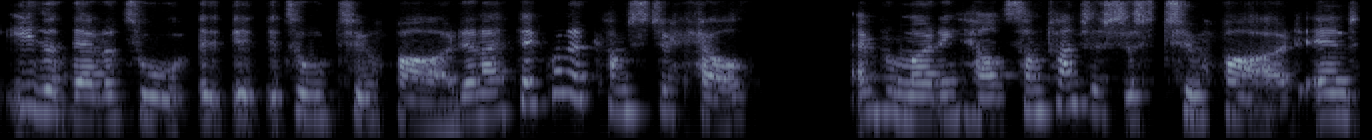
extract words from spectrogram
either that it's all it, it's all too hard. And I think when it comes to health and promoting health, sometimes it's just too hard. And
